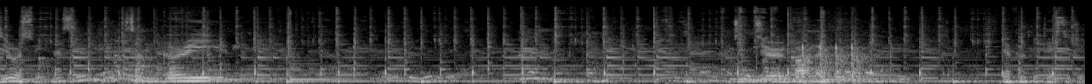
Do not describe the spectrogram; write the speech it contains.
Zero sweetness. Some curry. Ginger, garlic. Definitely tasty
